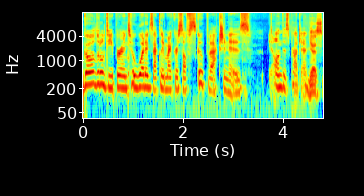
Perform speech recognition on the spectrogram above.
go a little deeper into what exactly Microsoft's scope of action is on this project? Yes,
